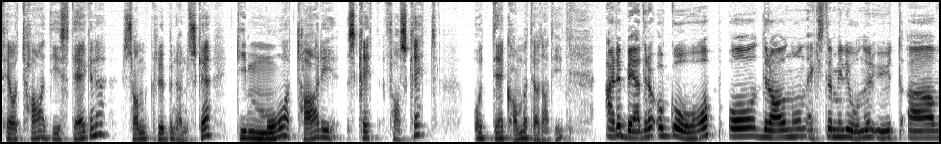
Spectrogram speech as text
til å ta de stegene som klubben ønsker. De må ta de skritt for skritt, og det kommer til å ta tid. Er det bedre å gå opp og dra noen ekstra millioner ut av,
